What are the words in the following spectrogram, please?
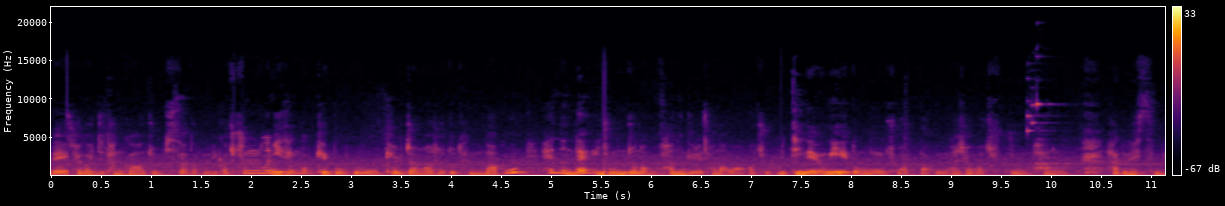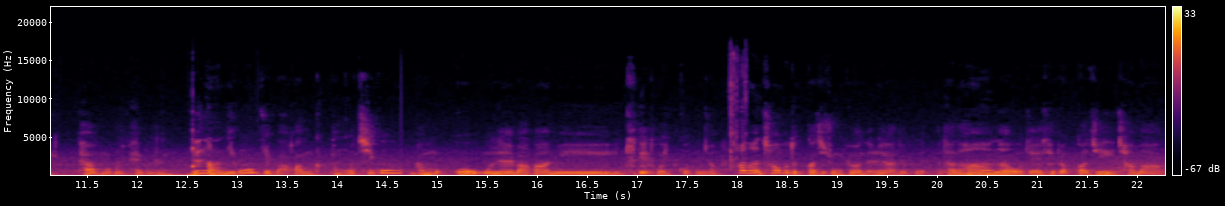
눴는데 제가 이제 단가가 좀 비싸다 보니까 충분히 생각해보고 결정하셔도 된다고 했는데 이제 운전하고 가는 길에 전화가 와가지고 미팅 내용이 너무 좋았다고 하셔가지고 바로 하기로 했습니다. 다 먹어도 배부른. 은 아니고 이제 마감 급한 거 치고 밥 먹고 오늘 마감이 두 개 더 있거든요. 하나는 처음부터 끝까지 종편을 해야 되고 다른 하나는 어제 새벽까지 자막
